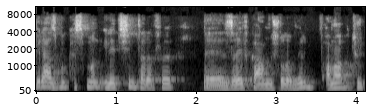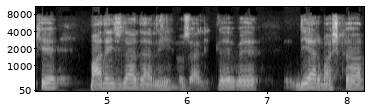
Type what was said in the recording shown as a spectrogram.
biraz bu kısmın iletişim tarafı e, zayıf kalmış olabilir ama Türkiye Madenciler Derneği özellikle ve diğer başka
